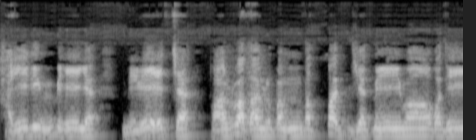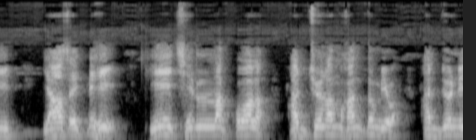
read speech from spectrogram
హైదింబేయ నివేచ్చ పర్వతనృపం తత్పద్యత్మేవావధి యా శక్తి ఏ చిల్లకోల అర్జునం హంతుం ఇవ అర్జున్ని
